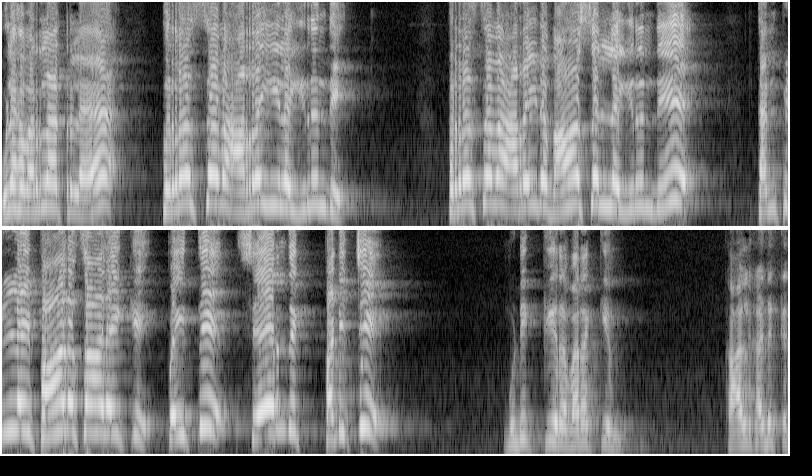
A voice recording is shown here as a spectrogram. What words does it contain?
உலக வரலாற்றில் பிரசவ அறையில இருந்து பிரசவ அறையில வாசல்ல இருந்து தன் பிள்ளை பாடசாலைக்கு வைத்து சேர்ந்து படிச்சு முடிக்கிற வரைக்கும் கால் கடுக்க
